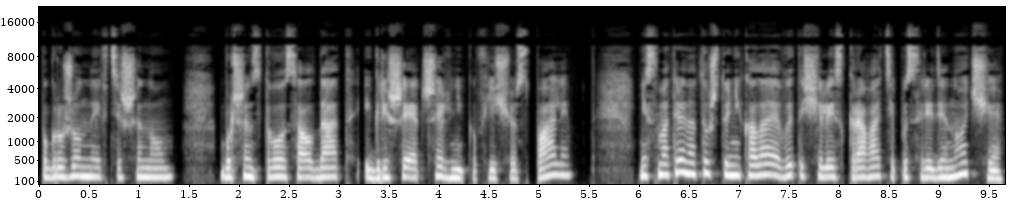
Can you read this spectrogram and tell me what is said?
погруженные в тишину. Большинство солдат и грешей-отшельников еще спали. Несмотря на то, что Николая вытащили из кровати посреди ночи,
